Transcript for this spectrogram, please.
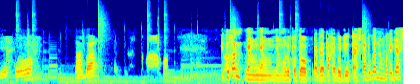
Gitu. Nabang. Kenapa? Itu kan yang yang yang lu foto pada pakai baju pesta bukan yang pakai jas?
